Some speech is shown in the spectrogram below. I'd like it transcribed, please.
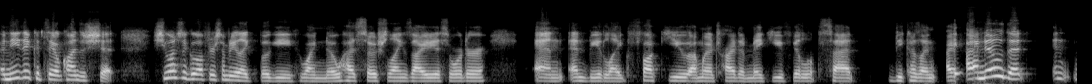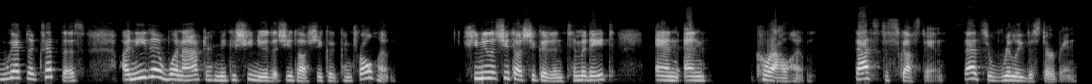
Anita could say all kinds of shit. She wants to go after somebody like Boogie, who I know has social anxiety disorder, and and be like, "Fuck you! I'm going to try to make you feel upset because I, I I know that, and we have to accept this. Anita went after him because she knew that she thought she could control him. She knew that she thought she could intimidate and and corral him. That's disgusting. That's really disturbing.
